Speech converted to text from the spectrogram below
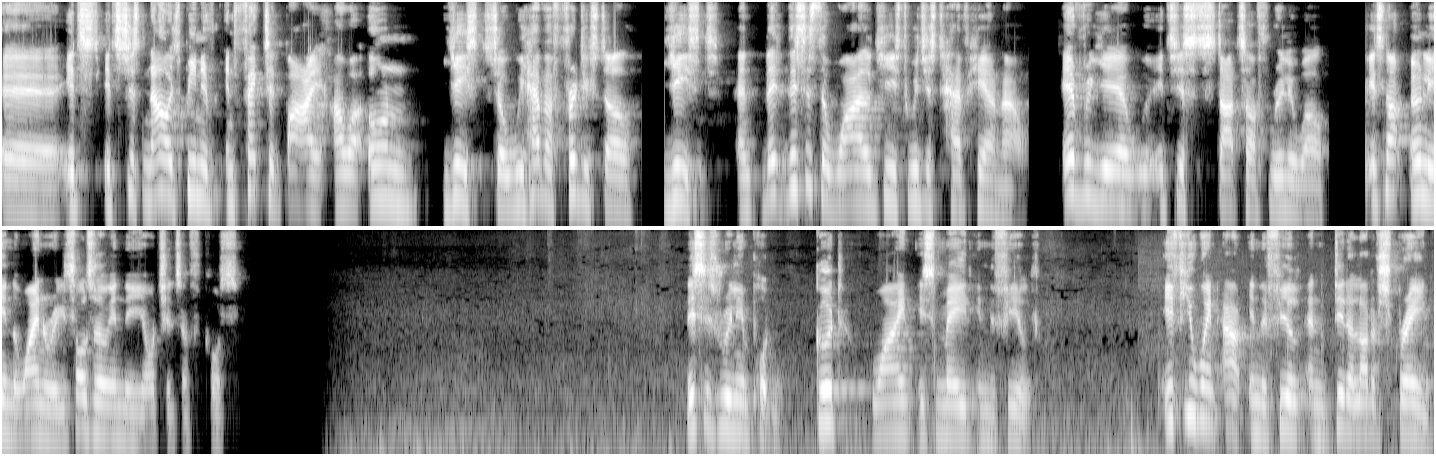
Uh, it's, it's just now it's been infected by our own yeast. So we have a Frederiksdal yeast. And th- this is the wild yeast we just have here now. Every year it just starts off really well. It's not only in the winery, it's also in the orchards, of course. This is really important. Good wine is made in the field. If you went out in the field and did a lot of spraying,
